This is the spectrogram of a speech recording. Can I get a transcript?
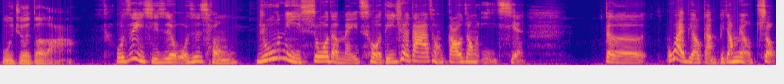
我觉得啦。我自己其实我是从如你说的没错，的确大家从高中以前的外表感比较没有重，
